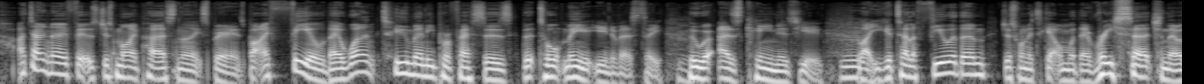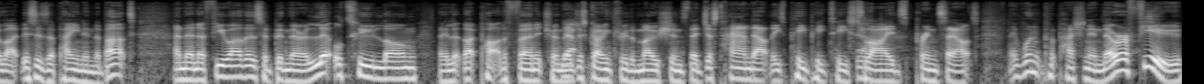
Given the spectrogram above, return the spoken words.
I don't know if it was just my personal experience, but I feel there weren't too many professors that taught me at university who were as keen as you. Like you could tell a few of them just wanted to get on with their research and they were like, this is a pain in the butt. And then a few others had been there a little too long. They looked like part of the furniture and they're Yep. just going through the motions. They'd just hand out these PPT slides, printouts. They wouldn't put passion in. There were a few,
